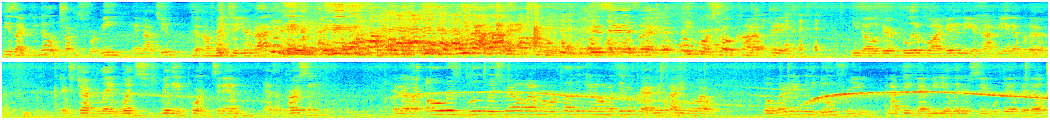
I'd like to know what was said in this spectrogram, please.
He's like, you know, Trump is for me and not you, because I'm rich and you're not. he got back. You I'm? But people are so caught up in, you know, their political identity and not being able to extrapolate what's really important to them as a person. And they're like, oh, it's blue, it's red, oh, I'm a Republican, oh, I'm a Democrat, and it's not even well. But what are they really doing for you? And I think that media literacy will be able to help,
